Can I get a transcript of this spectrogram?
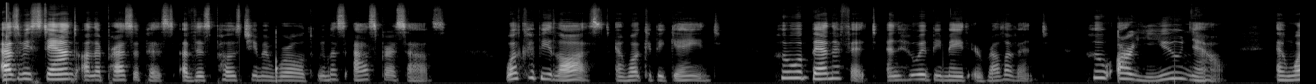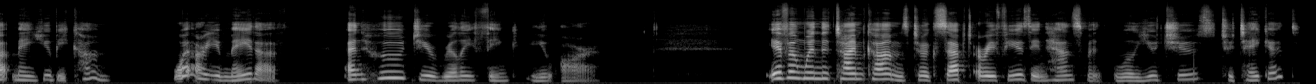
As we stand on the precipice of this post human world, we must ask ourselves what could be lost and what could be gained? Who would benefit and who would be made irrelevant? Who are you now and what may you become? What are you made of? And who do you really think you are? And when the time comes to accept or refuse the enhancement, will you choose to take it?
